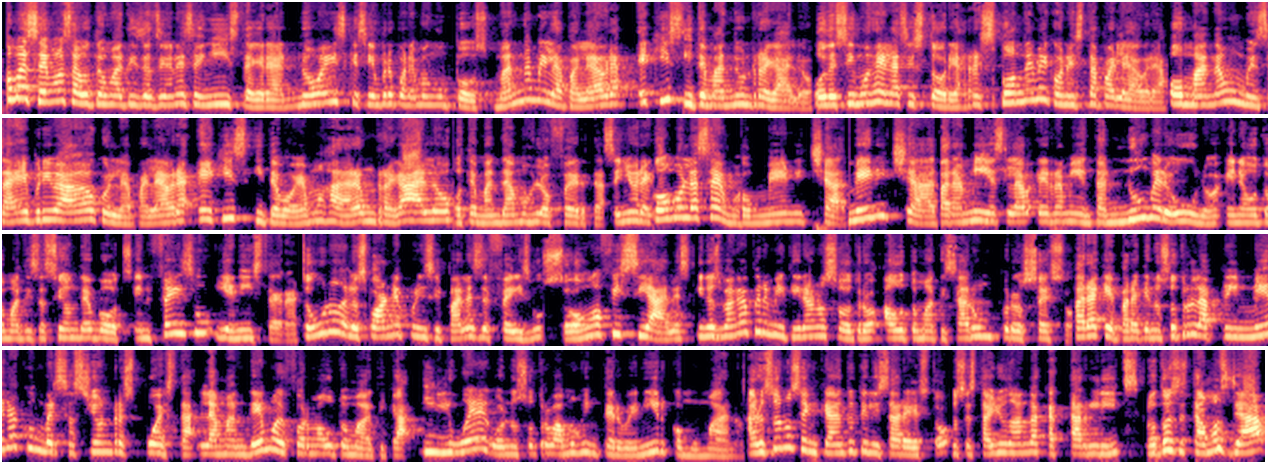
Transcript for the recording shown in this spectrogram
¿Cómo hacemos automatizaciones en Instagram? ¿No veis que siempre ponemos un post? Mándame la palabra X y te mando un regalo. O decimos en las historias, respóndeme con esta palabra. O mándame un mensaje privado con la palabra X y te vamos a dar un regalo o te mandamos la oferta. Señores, ¿cómo lo hacemos? Con ManyChat. ManyChat para mí es la herramienta número uno en automatización de bots en Facebook y en Instagram. Son uno de los partners principales de Facebook, son oficiales y nos van a permitir a nosotros automatizar un proceso. ¿Para qué? Para que nosotros la primera conversación respuesta la mandemos de forma automática y luego nosotros vamos a intervenir como humanos. A nosotros nos encanta utilizar esto, nos está ayudando a captar leads. Nosotros estamos ya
